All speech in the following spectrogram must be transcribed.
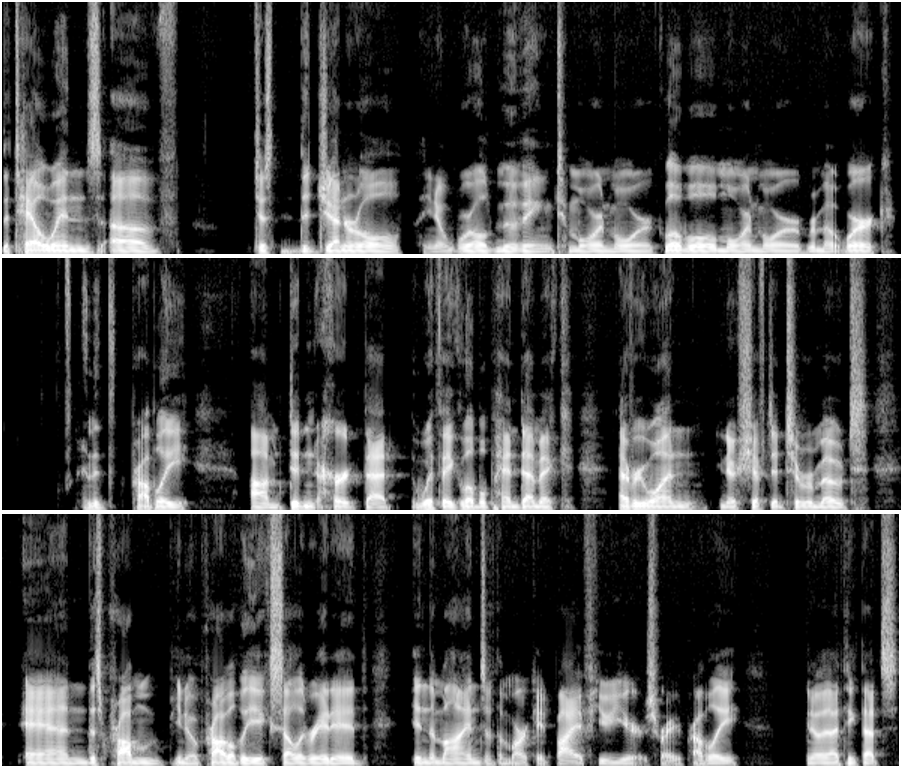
the tailwinds of just the general, you know, world moving to more and more global, more and more remote work, and it probably um, didn't hurt that with a global pandemic, everyone you know shifted to remote, and this problem you know probably accelerated in the minds of the market by a few years, right? Probably, you know, I think that's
